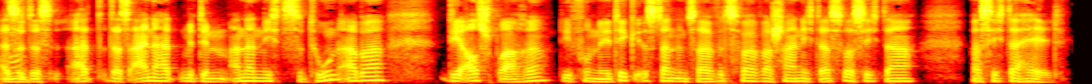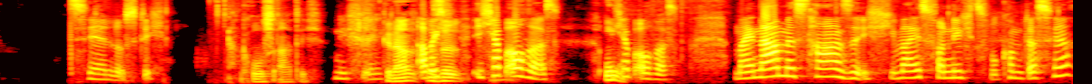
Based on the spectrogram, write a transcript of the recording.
Also das hat das eine hat mit dem anderen nichts zu tun, aber die Aussprache, die Phonetik ist dann im Zweifelsfall wahrscheinlich das, was sich da was sich da hält. Sehr lustig. Großartig. Nicht schlecht. Genau, Aber also- ich, ich habe auch was. Oh. Ich habe auch was. Mein Name ist Hase. Ich weiß von nichts. Wo kommt das her?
